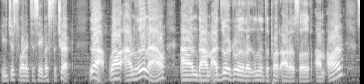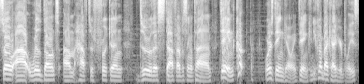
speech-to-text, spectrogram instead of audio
You just wanted to save us the trip? Yeah, well, I'm here now, and um, I do agree that you need to put autosave um, on, so uh, we don't um, have to freaking do this stuff every single time. Dane, come. Where's Dane going? Dane, can you come back out here, please?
